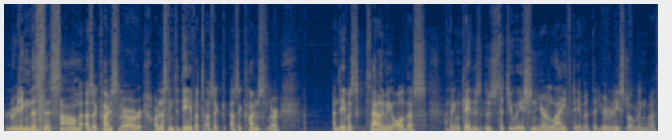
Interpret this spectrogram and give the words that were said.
reading this, this, psalm as a counselor or, or, listening to David as a, as a counselor, and David's telling me all this, I'm thinking, okay, there's, there's a situation in your life, David, that you're really struggling with.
